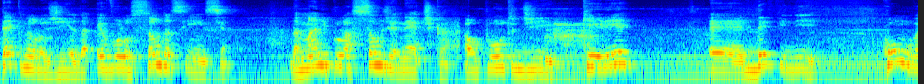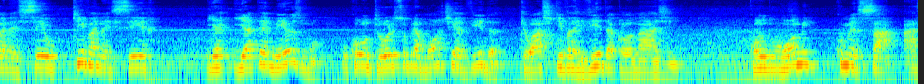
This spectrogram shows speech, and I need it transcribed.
tecnologia, da evolução da ciência, da manipulação genética, ao ponto de querer é, definir como vai nascer, o que vai nascer e, e até mesmo o controle sobre a morte e a vida, que eu acho que vai vir da clonagem. Quando o homem começar a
